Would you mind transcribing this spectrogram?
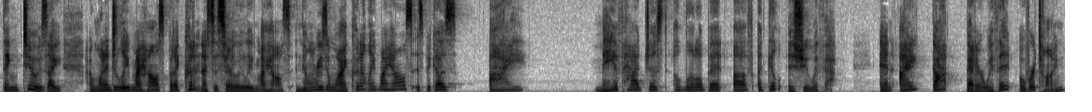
thing too is I I wanted to leave my house but I couldn't necessarily leave my house. And the only reason why I couldn't leave my house is because I may have had just a little bit of a guilt issue with that. And I got better with it over time.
